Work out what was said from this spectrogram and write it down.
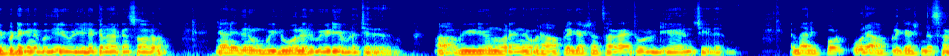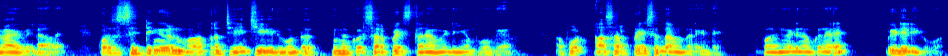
ഇപ്പോഴത്തേക്കിന്റെ പുതിയൊരു വീഡിയോയിലേക്ക് എല്ലാവർക്കും സ്വാഗതം. ഞാൻ ഇതിനു മുമ്പ് ഇതുപോലൊരു വീഡിയോ ഇവിടെ ചെയ്തിരുന്നു ആ വീഡിയോ എന്ന് പറയുന്നത് ഒരു ആപ്ലിക്കേഷൻ സഹായത്തോടു കൂടിയായിരുന്നു ചെയ്തിരുന്നത്. എന്നാൽ ഇപ്പോൾ ഒരു ആപ്ലിക്കേഷന്റെ സഹായമില്ലാതെ കുറച്ച് സെറ്റിങ്ങുകൾ മാത്രം ചേഞ്ച് ചെയ്തുകൊണ്ട് നിങ്ങൾക്കൊരു സർപ്രൈസ് തരാൻ വേണ്ടി ഞാൻ പോവുകയാണ്. അപ്പോൾ ആ സർപ്രൈസ് എന്താണെന്ന് അറിയണ്ടേ? അപ്പോൾ അതിനുവേണ്ടി നമുക്ക് നേരെ വീഡിയോയിലേക്ക് പോകാം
